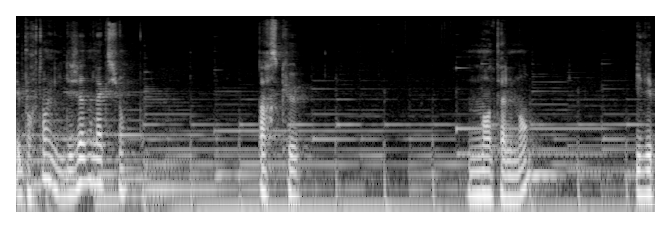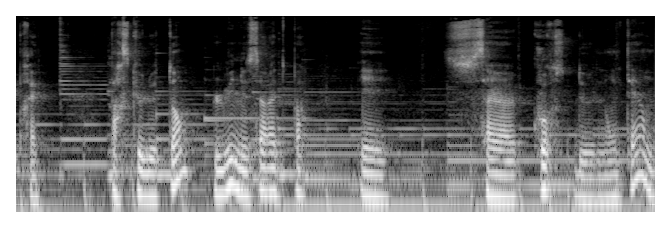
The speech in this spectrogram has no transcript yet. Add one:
Et pourtant, il est déjà dans l'action. Parce que mentalement, il est prêt. Parce que le temps, lui, ne s'arrête pas. Et sa course de long terme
